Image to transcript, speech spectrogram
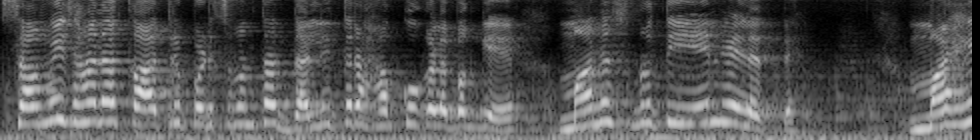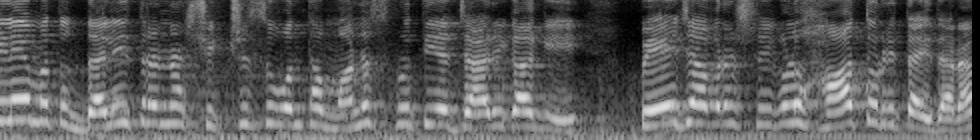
ಸಂವಿಧಾನ ಖಾತ್ರಿಪಡಿಸುವಂತ ದಲಿತರ ಹಕ್ಕುಗಳ ಬಗ್ಗೆ ಮನುಸ್ಮೃತಿ ಏನ್ ಹೇಳುತ್ತೆ? ಮಹಿಳೆ ಮತ್ತು ದಲಿತರನ್ನ ಶಿಕ್ಷಿಸುವಂತ ಮನುಸ್ಮೃತಿಯ ಜಾರಿಗಾಗಿ ಪೇಜಾವರ ಶ್ರೀಗಳು ಹಾತೊರಿತಾ ಇದ್ದಾರಾ?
